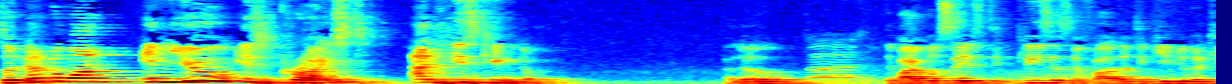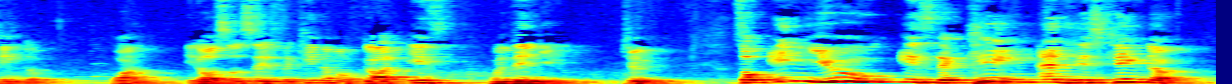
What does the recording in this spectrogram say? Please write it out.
So, number one, in you is Christ and his kingdom. Hello? Uh. The Bible says it pleases the Father to give you the kingdom. One. It also says the kingdom of God is within you. Two. So in you is the king and his kingdom.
